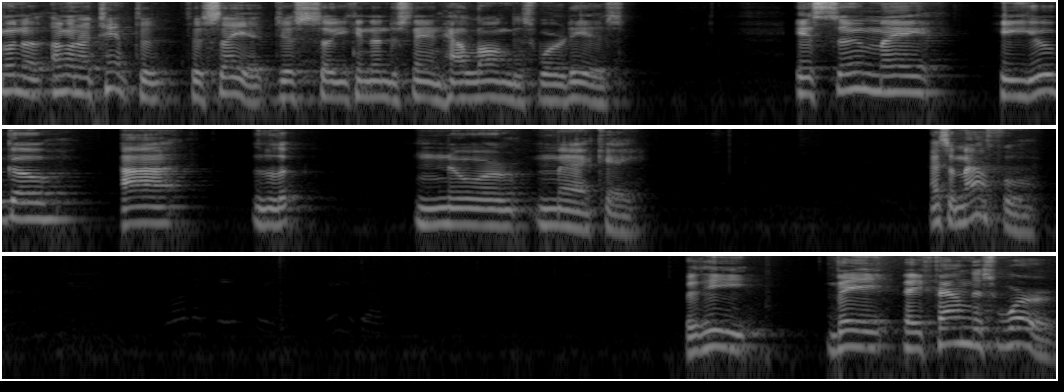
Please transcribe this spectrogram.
going to I'm going to attempt to, to say it just so you can understand how long this word is. Isume hiyugo a nurmeke. That's a mouthful. But he they they found this word.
